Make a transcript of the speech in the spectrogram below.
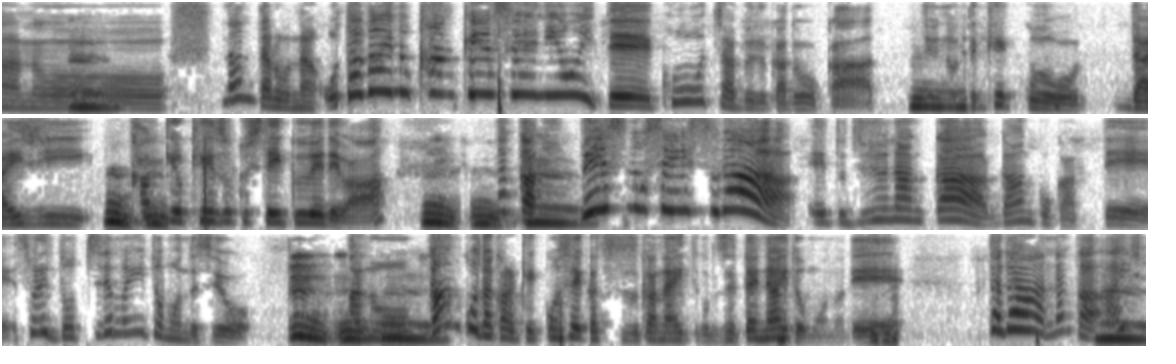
あのーうん、なんだろうな、お互いの関係性において、コーチャブルかどうかっていうのって結構大事、うん、関係を継続していく上では。うんうん、なんか、ベースの性質が、えっと、柔軟か頑固かって、それどっちでもいいと思うんですよ。うんあの、頑固だから結婚生活続かないってこと絶対ないと思うので、ただ、なんか相,、相性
